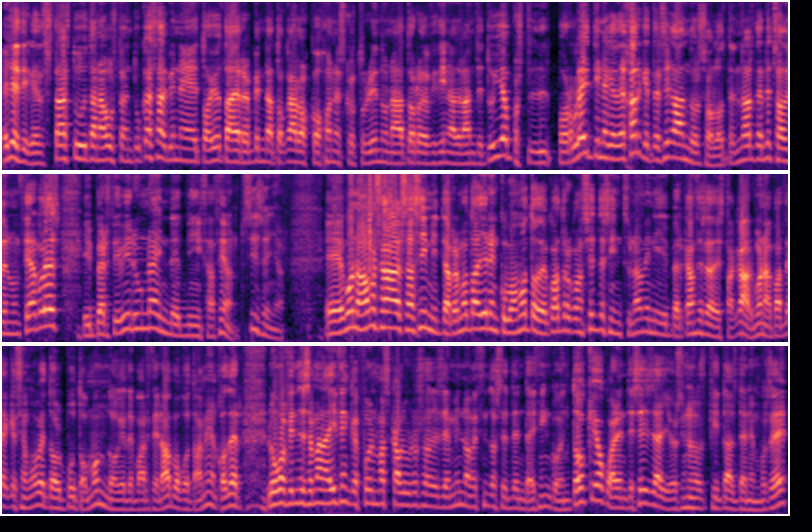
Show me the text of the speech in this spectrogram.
Es decir, que estás tú tan a gusto en tu casa, viene Toyota de repente a tocar los cojones construyendo una torre de oficina delante tuyo, pues por ley tiene que dejar que te siga dando el sol. Tendrás derecho a denunciarles y percibir una indemnización. Sí, señor. Eh, bueno, vamos al sashimi. Terremoto ayer en Kumamoto de 4,7 sin tsunami ni percances a destacar. Bueno, aparte de que se mueve todo el puto mundo, que te parecerá poco también, joder. Luego el fin de semana dicen que fue el más caluroso desde 1975 en Tokio, 46 de ellos en el hospital tenemos, ¿eh?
